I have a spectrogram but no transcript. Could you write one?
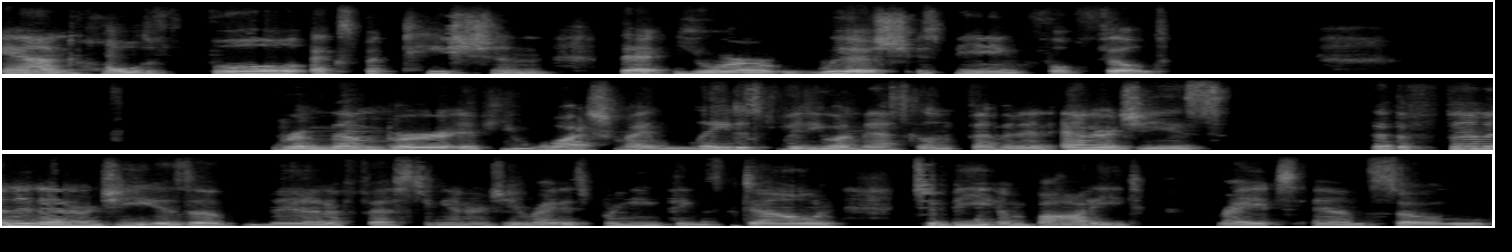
and hold full expectation that your wish is being fulfilled remember if you watch my latest video on masculine and feminine energies, that the feminine energy is a manifesting energy, right? It's bringing things down to be embodied, right? And so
